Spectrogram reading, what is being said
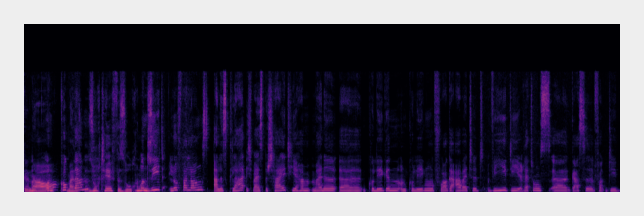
Genau. Und, und guckt Man dann sucht Hilfe suchen. und sieht Luftballons, alles klar, ich weiß Bescheid. Hier haben meine äh, Kolleginnen und Kollegen vorgearbeitet, wie die Rettungsgasse von, die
